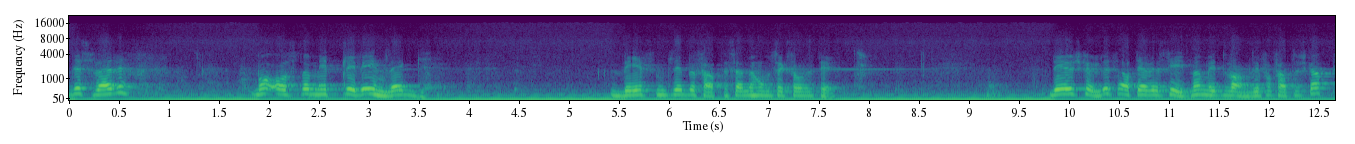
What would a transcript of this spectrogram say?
Dessverre må også mitt lille innlegg vesentlig befatte seg med homoseksualitet. Det skyldes at jeg ved siden av mitt vanlige forfatterskap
